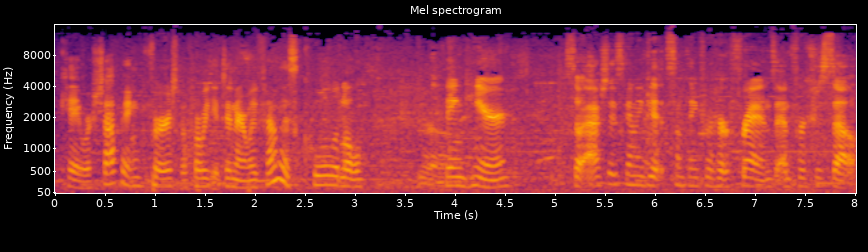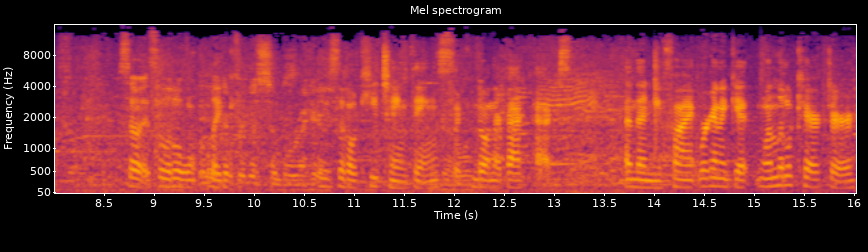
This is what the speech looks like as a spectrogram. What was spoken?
Okay, we're shopping first before we get dinner. We found this cool little thing here. So Ashley's gonna get something for her friends and for herself. So it's a little like for this symbol right here. these little keychain things that can go on their backpacks. And then you find we're gonna get one little character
